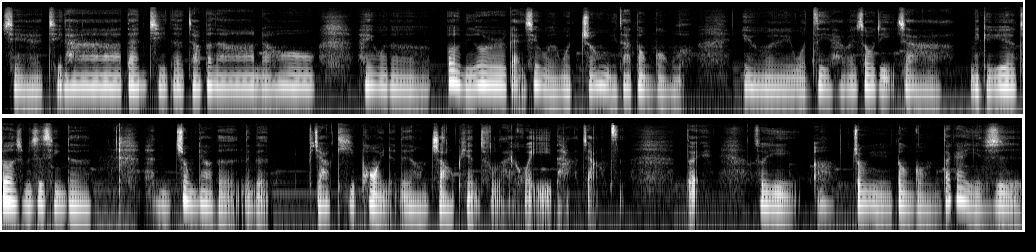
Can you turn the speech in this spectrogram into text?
写其他单集的脚本啊，然后还有我的二零二二感谢文，我终于在动工了。因为我自己还会收集一下每个月做了什么事情的很重要的那个比较 key point 的那张照片出来回忆它，这样子。对，所以啊，终于动工，大概也是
